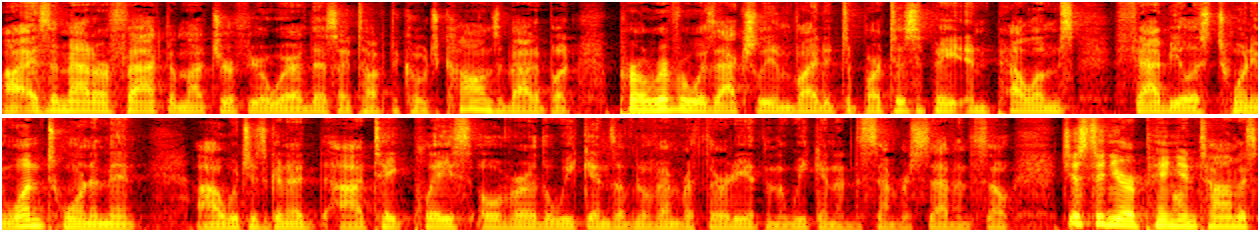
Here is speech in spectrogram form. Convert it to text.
Uh, as a matter of fact, I'm not sure if you're aware of this. I talked to Coach Collins about it, but Pearl River was actually invited to participate in Pelham's Fabulous 21 tournament, uh, which is going to uh, take place over the weekends of November 30th and the weekend of December 7th. So, just in your opinion, Thomas,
